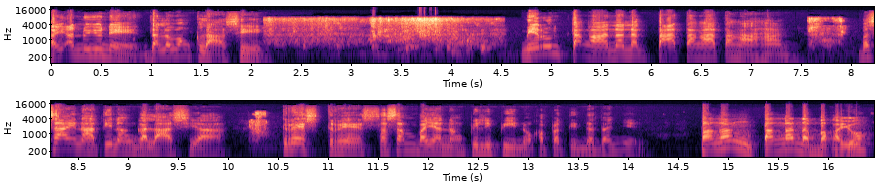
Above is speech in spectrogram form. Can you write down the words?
ay ano yun eh, dalawang klase. Meron tanga na nagtatanga-tangahan. Basahin natin ang Galacia 3.3 sa sambayan ng Pilipino, kapatid na Daniel. Tangang-tanga na ba kayo?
